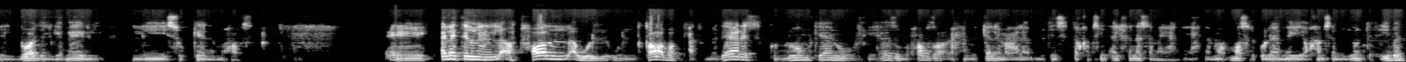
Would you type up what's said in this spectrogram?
البعد الجمالي لسكان المحافظة. كانت الأطفال أو الطلبه بتاعت المدارس كلهم كانوا في هذه المحافظة. إحنا بنتكلم على 256 ألف نسمة يعني. إحنا مصر كلها 105 مليون تقريبا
